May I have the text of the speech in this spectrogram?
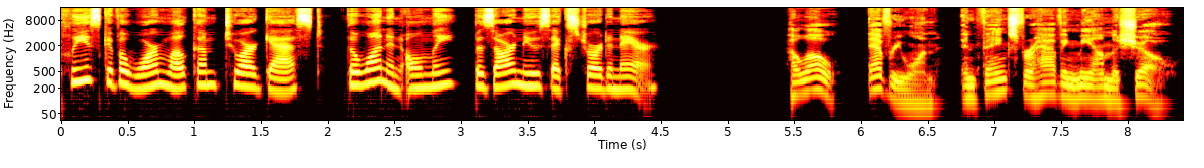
Please give a warm welcome to our guest, the one and only Bizarre News Extraordinaire. Hello, everyone, and thanks for having me on the show.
